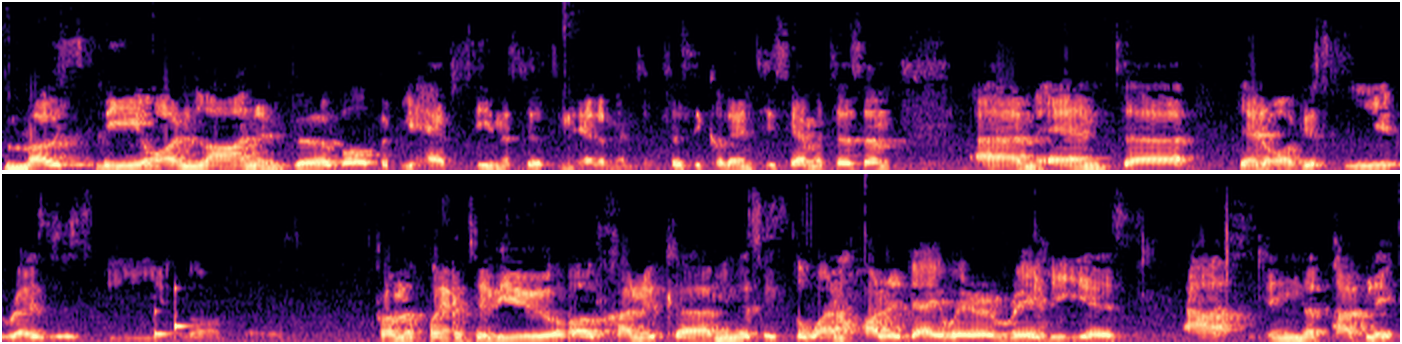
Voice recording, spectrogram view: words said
mostly online and verbal, but we have seen a certain element of physical anti-Semitism. Um, and uh, that obviously raises the alarm bells. From the point of view of Hanukkah, I mean, this is the one holiday where it really is out in the public,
